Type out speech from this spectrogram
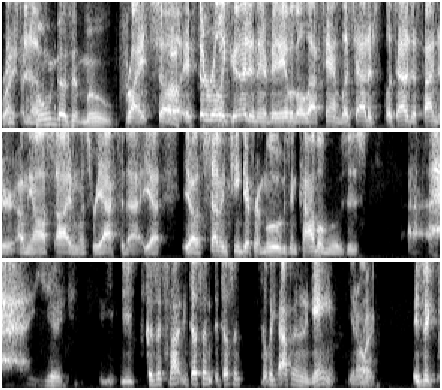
Right. A cone of, doesn't move. Right. So uh, if they're really good and they've been able to go left hand, let's add a let's add a defender on the offside and let's react to that. Yeah. You know, 17 different moves and combo moves is uh, you because it's not it doesn't it doesn't really happen in a game, you know. Right. Is it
